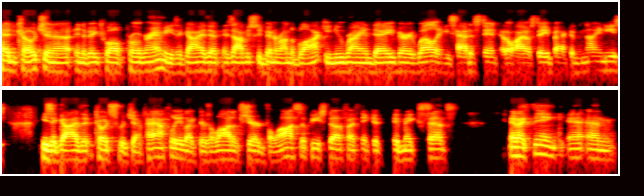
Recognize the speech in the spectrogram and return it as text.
head coach in a in a Big Twelve program. He's a guy that has obviously been around the block. He knew Ryan Day very well. He's had a stint at Ohio State back in the '90s. He's a guy that coached with Jeff Hafley. Like, there's a lot of shared philosophy stuff. I think it it makes sense. And I think, and, and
